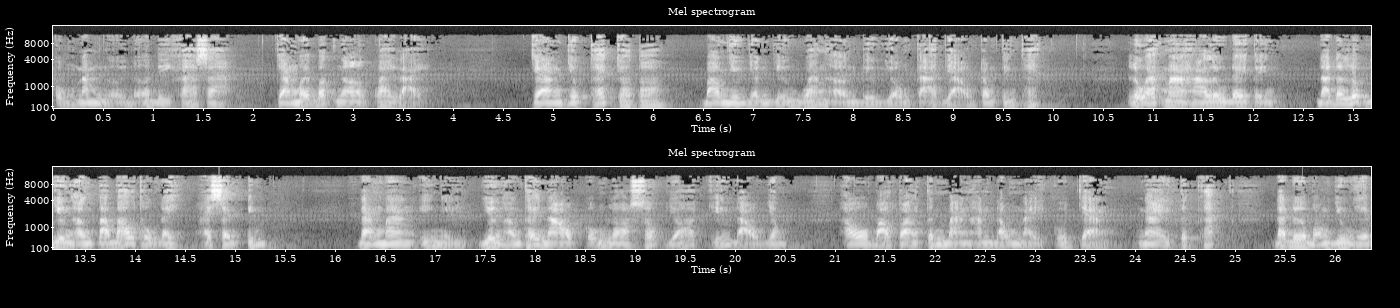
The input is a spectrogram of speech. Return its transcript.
cùng năm người nữa đi khá xa. Chàng mới bất ngờ quay lại. Chàng dục thét cho to. Bao nhiêu giận dữ quán hờn đều dồn cả vào trong tiếng thét. Lũ ác ma hạ lưu đê tiện. Đã đến lúc dương hận ta báo thù đây. Hãy xem kiếm. Đang mang ý nghĩ, Dương Hận thế nào cũng lo sốt gió chuyện đào vong. Hầu bảo toàn tính mạng hành động này của chàng, ngay tức khắc, đã đưa bọn du hiệp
